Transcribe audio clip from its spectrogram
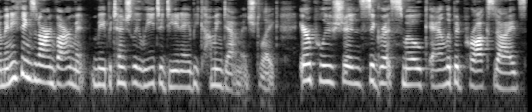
Now, many things in our environment may potentially lead to DNA becoming damaged, like air pollution, cigarette smoke, and lipid peroxides,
